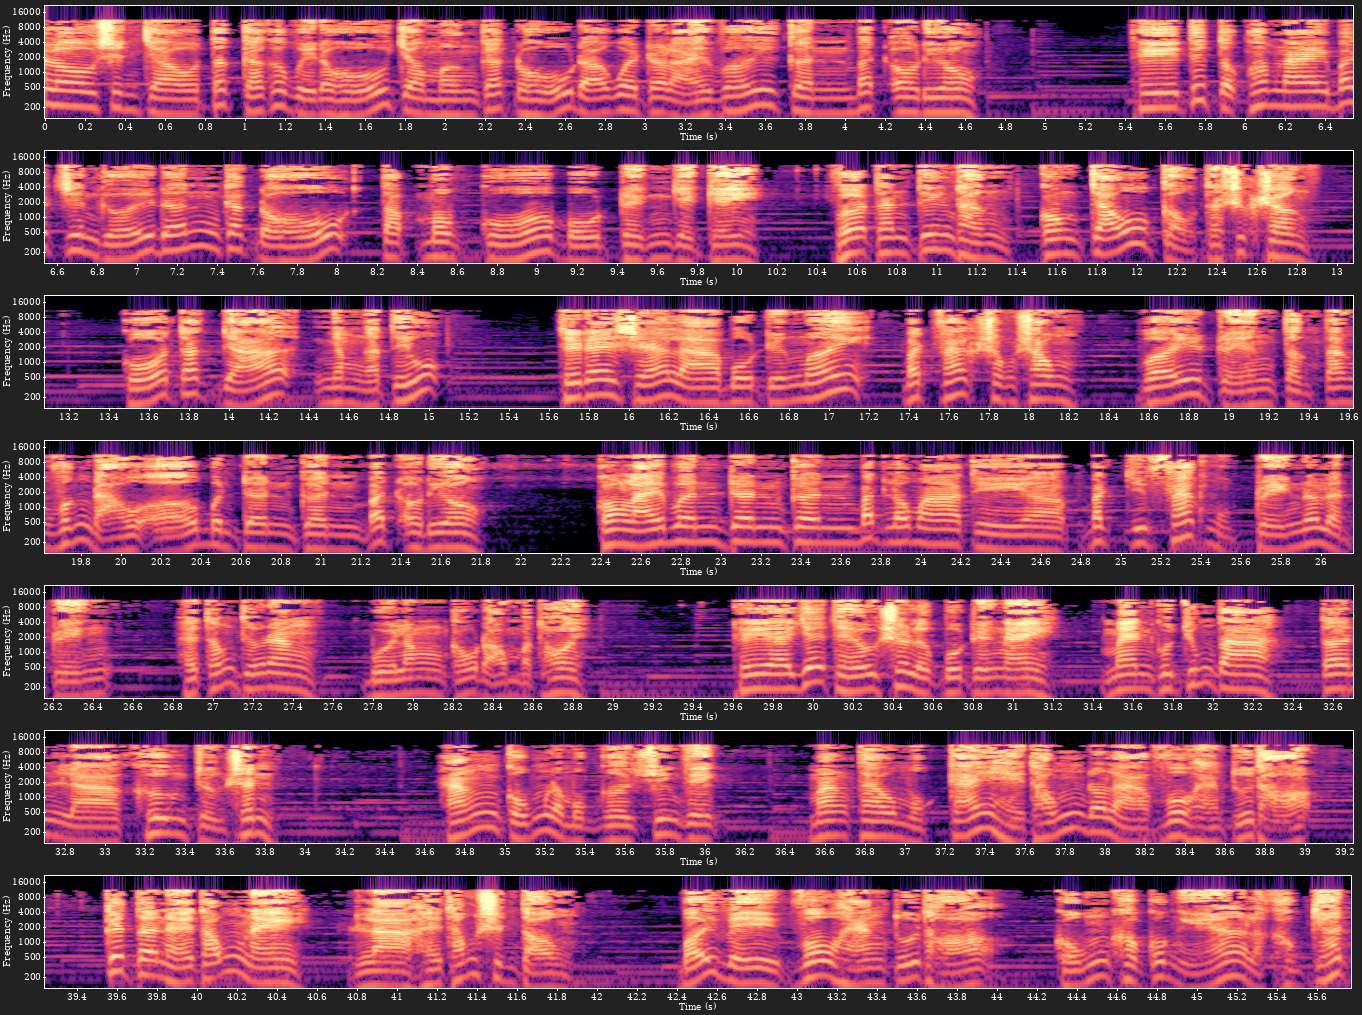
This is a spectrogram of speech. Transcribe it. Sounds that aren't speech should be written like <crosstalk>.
Hello, xin chào tất cả các vị đạo hữu, chào mừng các đạo hữu đã quay trở lại với kênh Bách Audio. Thì tiếp tục hôm nay Bách xin gửi đến các đạo hữu tập 1 của bộ truyện dài kỳ Vợ thành tiên thần, con cháu cầu ta sức sơn của tác giả Nhâm Ngã Tiếu. Thì đây sẽ là bộ truyện mới Bách phát song song với truyện Tần Tăng Vấn Đạo ở bên trên kênh Bách Audio. Còn lại bên trên kênh Bách Lão Ma thì à, Bách chỉ phát một truyện đó là truyện hệ thống thiểu năng Bùi Lăng Cẩu Động mà thôi. Thì à, giới thiệu sơ lược bộ truyện này, man của chúng ta tên là Khương Trường Sinh. Hắn cũng là một người xuyên Việt, mang theo một cái hệ thống đó là vô hạn tuổi thọ. Cái tên hệ thống này là hệ thống sinh tồn, bởi vì vô hạn tuổi thọ cũng không có nghĩa là không chết.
